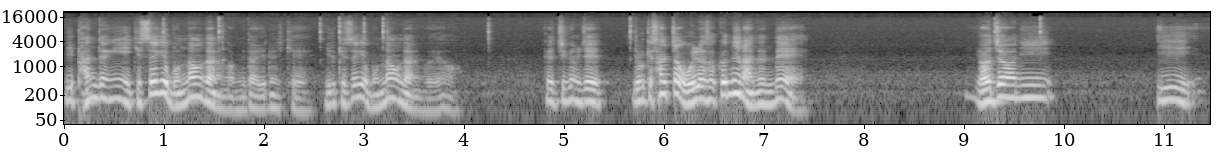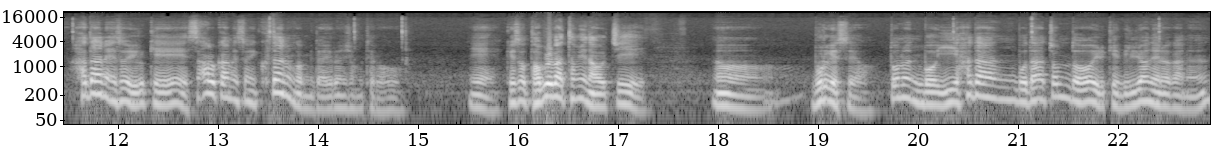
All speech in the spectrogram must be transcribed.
이 반등이 이렇게 세게 못 나온다는 겁니다. 이렇게 이렇게 세게 못 나온다는 거예요. 그러니까 지금 이제 이렇게 살짝 올려서 끝내놨는데 여전히 이 하단에서 이렇게 싸울 가능성이 크다는 겁니다. 이런 형태로. 예. 그래서 더블 바텀이 나올지 어 모르겠어요. 또는 뭐 이 하단보다 좀 더 이렇게 밀려 내려가는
